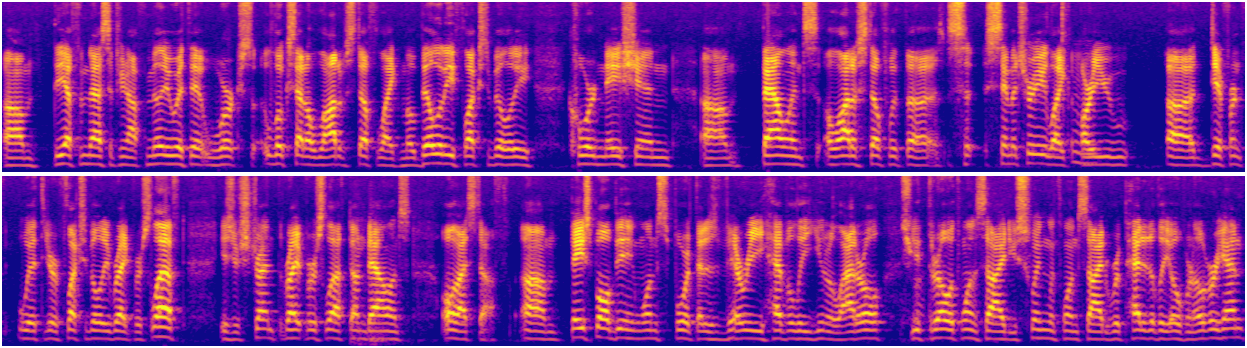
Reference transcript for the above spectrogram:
Um, the FMS, if you're not familiar with it, works looks at a lot of stuff like mobility, flexibility, coordination, um, balance, a lot of stuff with uh, s- symmetry. Like, are you uh, different with your flexibility right versus left? Is your strength right versus left unbalanced? All that stuff. Um, baseball being one sport that is very heavily unilateral. You throw with one side, you swing with one side repetitively over and over again.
